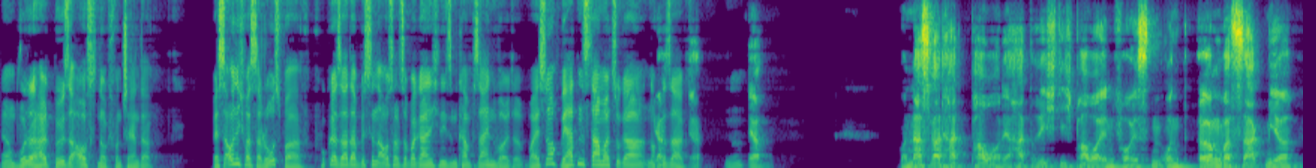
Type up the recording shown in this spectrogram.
Ja, und wurde halt böse ausgenockt von Chandler. Weiß auch nicht, was da los war. Hooker sah da ein bisschen aus, als ob er gar nicht in diesem Kampf sein wollte. Weißt du noch? Wir hatten es damals sogar noch ja, gesagt. Ja. Hm? ja. Und Nasrat hat Power, der hat richtig Power in Fäusten und irgendwas sagt mir,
